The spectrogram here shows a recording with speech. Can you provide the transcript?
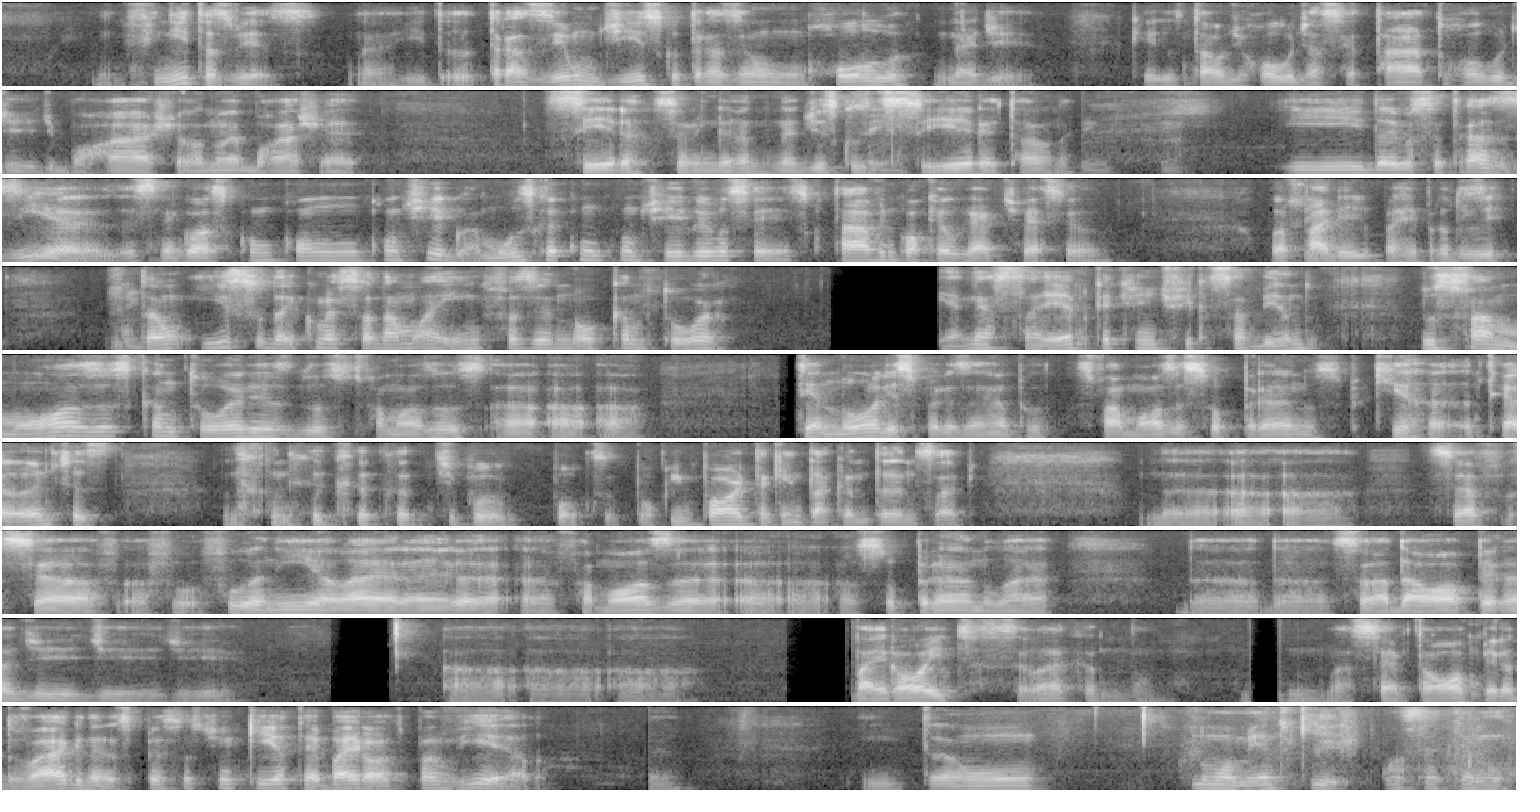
infinitas vezes né? E trazer um disco, trazer um rolo, né? De aquele tal de rolo de acetato, rolo de, de borracha. Ela não é borracha, é cera, se eu não me engano, né? Discos sim. de cera e tal, né? Sim, sim. E daí você trazia esse negócio com, com contigo, a música com contigo e você escutava em qualquer lugar que tivesse o, o aparelho para reproduzir. Então isso daí começou a dar uma ênfase no cantor. E é nessa época que a gente fica sabendo dos famosos cantores, dos famosos tenores, por exemplo, as famosas sopranos, porque até antes, tipo, pouco, pouco importa quem está cantando, sabe? se, a, se a, a, fulaninha lá era, era a famosa a, soprano lá da, da, lá, da ópera de, de, de a, a, a Bayreuth, sei lá, uma certa ópera do Wagner, as pessoas tinham que ir até Bayreuth para ouvir ela. Né? Então, no momento que você tem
